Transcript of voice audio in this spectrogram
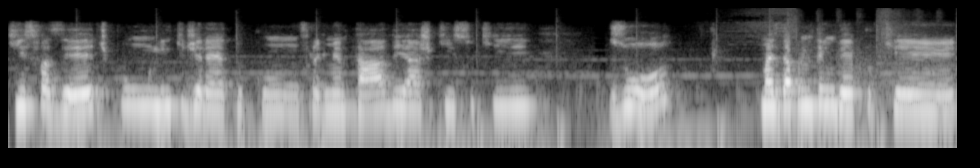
quis fazer tipo um link direto com Fragmentado e acho que isso que zoou, mas dá para entender porque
